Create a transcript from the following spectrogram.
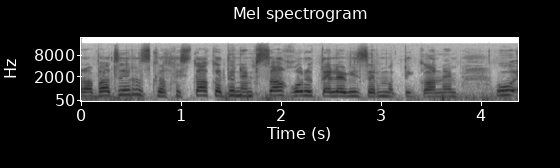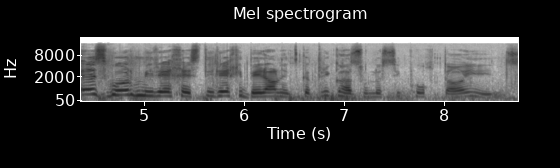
արաբաձերս գլխիս տակը դնեմ, սաղ որը տելևիզոր մտի կանեմ, ու ես որ մի երեխես, երեխի բերանից կտրի գազուլսի փող տա ինձ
